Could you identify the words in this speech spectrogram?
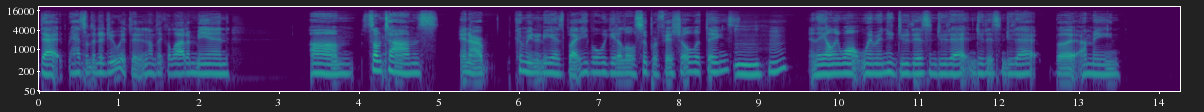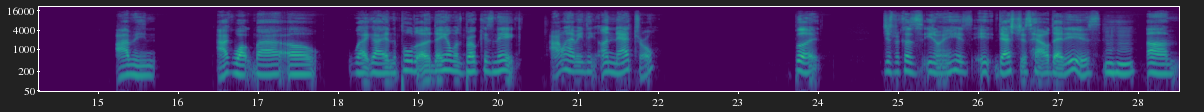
that has something to do with it. And I think a lot of men, um, sometimes in our community as black people, we get a little superficial with things. mm-hmm. and they only want women who do this and do that and do this and do that. But I mean, I mean, I walked by a white guy in the pool the other day, almost broke his neck. I don't have anything unnatural, but just because you know, his it, that's just how that is. Mm-hmm. Um,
